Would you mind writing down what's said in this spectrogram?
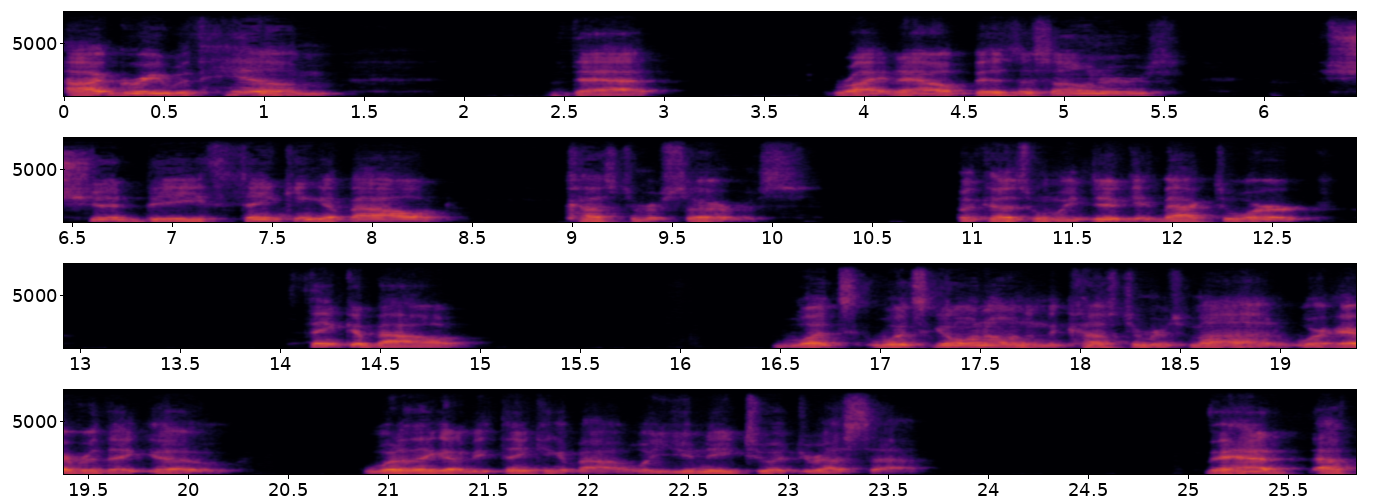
I agree with him that right now business owners should be thinking about customer service because when we do get back to work think about what's what's going on in the customer's mind wherever they go. What are they going to be thinking about? Well you need to address that. They had uh,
